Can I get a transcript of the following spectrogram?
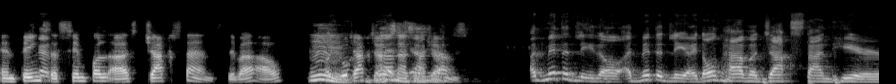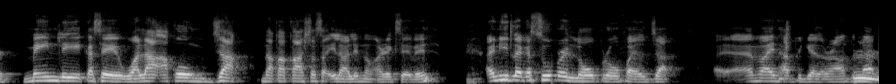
And things Yeah. as simple as jack stands, di ba? Aw? Mm, Oh, jack jack stands stands and lang. jacks. admittedly though, admittedly, I don't have a jack stand here. Mainly kasi wala akong jack na kakasya sa ilalim ng RX-7. I need like a super low profile jack. I, I might have to get around to that.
